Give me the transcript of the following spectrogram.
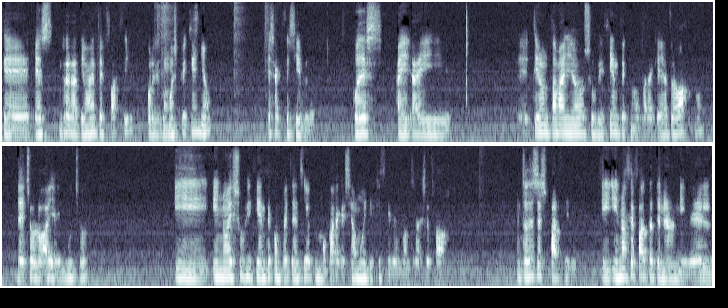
que es relativamente fácil, porque como es pequeño, es accesible. Puedes, hay, hay, eh, tiene un tamaño suficiente como para que haya trabajo. De hecho, lo hay, hay mucho. Y, y no hay suficiente competencia como para que sea muy difícil encontrar ese trabajo. Entonces es fácil. Y, y no hace falta tener un nivel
